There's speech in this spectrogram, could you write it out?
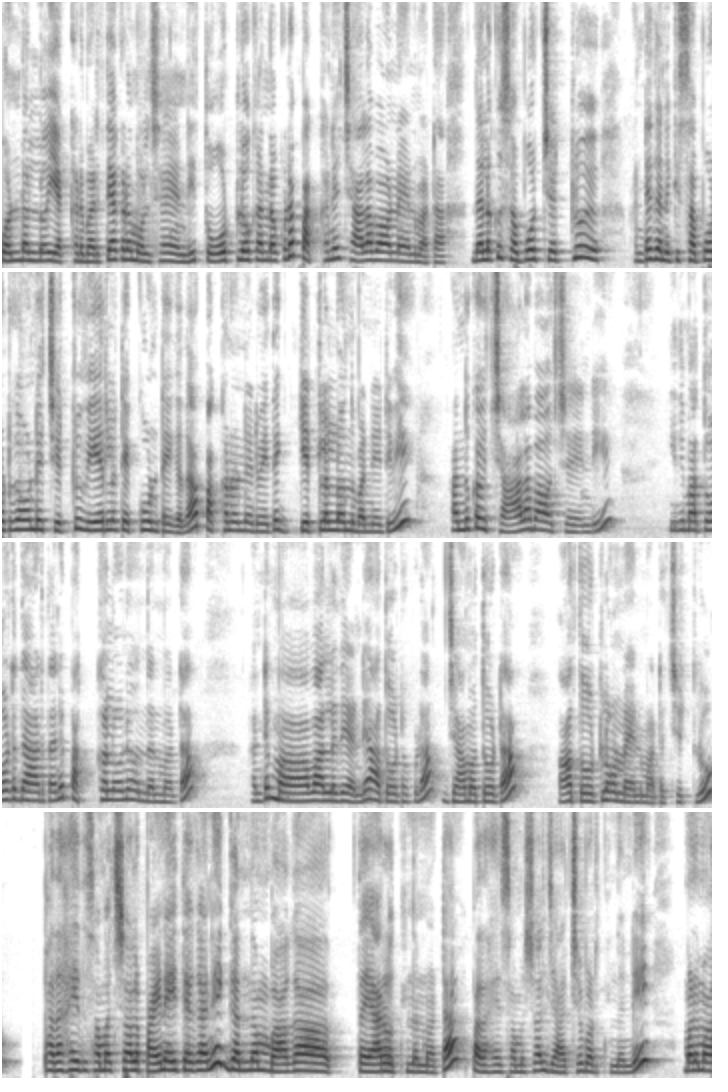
కొండల్లో ఎక్కడ పడితే అక్కడ మొలిచాయండి. తోటలో కన్నా కూడా పక్కనే చాలా బాగున్నాయి అనమాట దానికి సపోర్ట్ చెట్లు అంటే దానికి సపోర్ట్గా ఉండే చెట్లు వేర్లట ఎక్కువ ఉంటాయి కదా. పక్కన ఉండేటివి అయితే గెట్లలో పండేటివి అందుకు అవి చాలా బాగా వచ్చాయండి. ఇది మా తోట దాటుతానే పక్కలోనే ఉందన్నమాట. అంటే మా వాళ్ళదే అండి ఆ తోట కూడా. జామ తోట ఆ తోటలో ఉన్నాయన్నమాట చెట్లు. పదహైదు సంవత్సరాల పైన అయితే కానీ గంధం బాగా తయారవుతుందన్నమాట. పదహైదు సంవత్సరాలు జాచేయబడుతుందండి. మనం ఆ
